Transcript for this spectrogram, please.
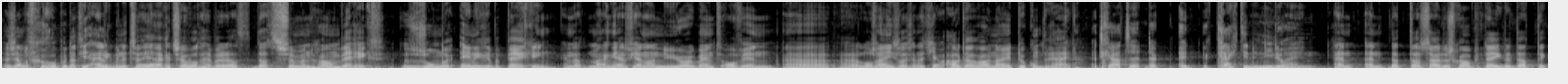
zelf geroepen dat hij eigenlijk binnen twee jaar het zo wil hebben dat, dat Summon gewoon werkt zonder enige beperking. En dat maakt niet uit of jij dan in New York bent of in eh, eh, Los Angeles. En dat jouw auto gewoon naar je toe komt rijden. Het gaat, daar eh, krijgt hij er niet doorheen. En, en dat, dat zou dus gewoon betekenen dat ik,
